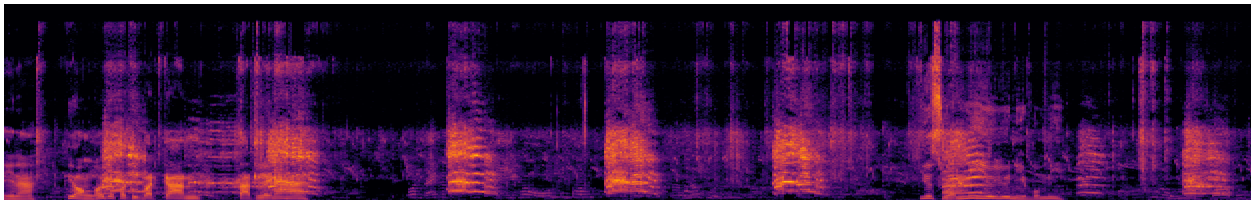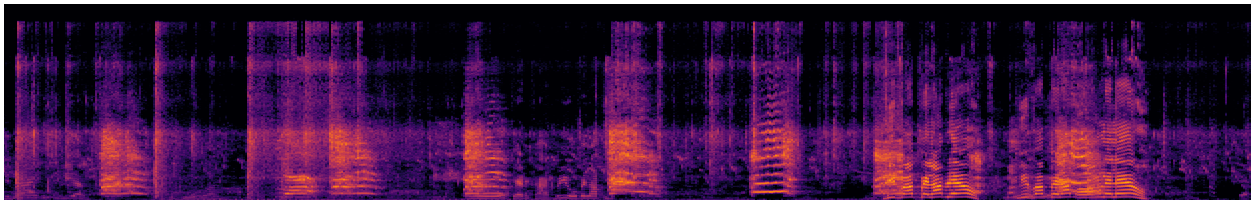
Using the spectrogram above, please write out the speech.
นี่นะ พี่อ๋องเขาจะปฏิบัติการตัดเลยนะคะอยู่สวนมีอยู่อยู่นี่บ่มีโอ้แขนขาดไม่อยู่ไปรับวิบวับไปรับเร็ววิบวับไปรับอ๋องเลยเร็วจับ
